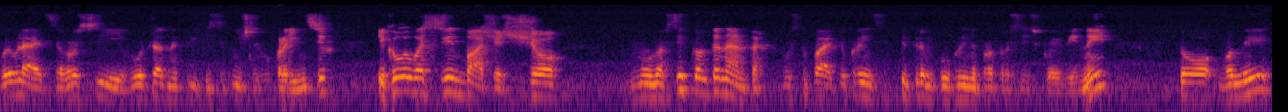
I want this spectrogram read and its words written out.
виявляється в Росії величезна кількість етнічних українців, і коли весь світ бачить, що ну на всіх континентах виступають українці в підтримку України проти російської війни, то вони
